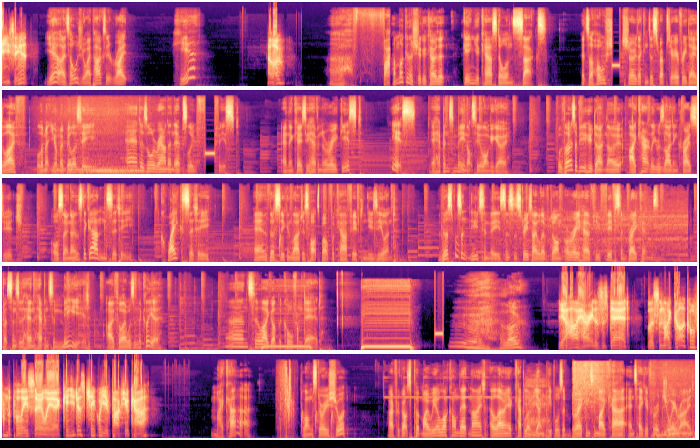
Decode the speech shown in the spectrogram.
Can you see it? Yeah, I told you, I parked it right here? Hello? Ah, fuck. I'm not gonna sugarcoat it. Getting your car stolen sucks. It's a whole shit show that can disrupt your everyday life, limit your mobility, and is all around an absolute fest. And in case you haven't already guessed, yes, it happened to me not too long ago. For those of you who don't know, I currently reside in Christchurch, also known as the Garden City, Quake City, and the second largest hotspot for car theft in New Zealand. This wasn't new to me since the street I lived on already had a few thefts and break-ins, but since it hadn't happened to me yet, I thought I was in the clear. Until I got the call from Dad. Hello? Yeah, hi Harry, this is Dad. Listen, I got a call from the police earlier. Can you just check where you've parked your car? My car. Long story short, I forgot to put my wheel lock on that night, allowing a couple of young people to break into my car and take it for a joyride,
